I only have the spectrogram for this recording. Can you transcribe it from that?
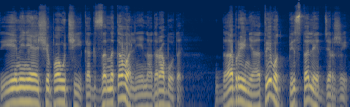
Ты меня еще поучи, как за наковальней надо работать». «Добрыня, а ты вот пистолет держи.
